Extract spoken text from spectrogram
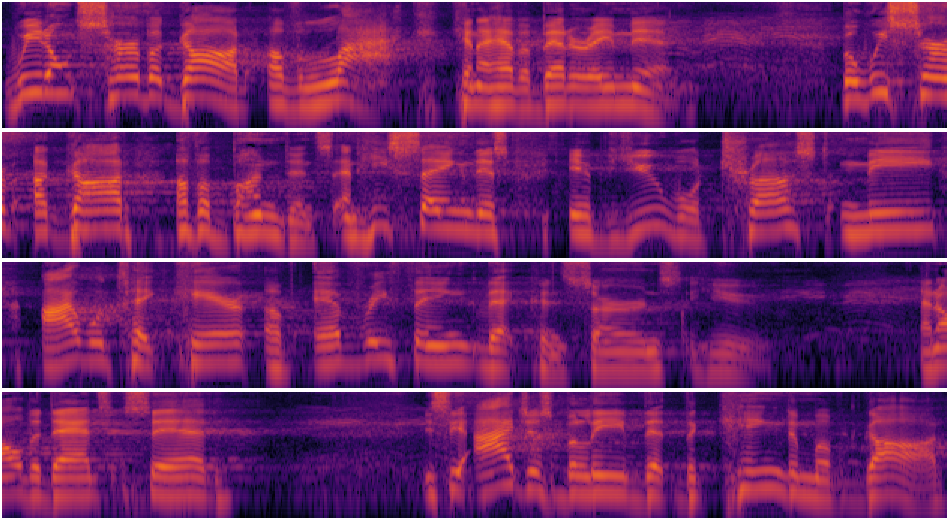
We don't serve a God of lack. Can I have a better amen? But we serve a God of abundance. And He's saying this if you will trust me, I will take care of everything that concerns you. And all the dads said, you see, I just believe that the kingdom of God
